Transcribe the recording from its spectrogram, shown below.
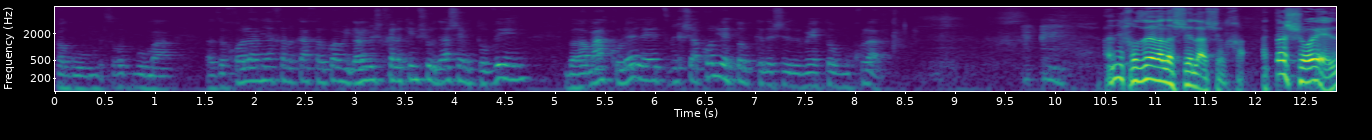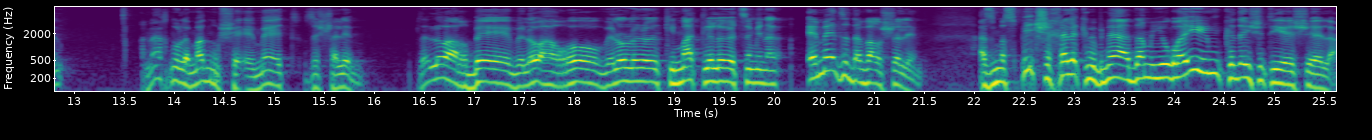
פגום, בצורה פגומה, אז יכול להניח על כך על כל גם אם יש חלקים שהוא יודע שהם טובים, ברמה הכוללת צריך שהכל יהיה טוב כדי שזה יהיה טוב מוחלט. אני חוזר על השאלה שלך. אתה שואל, אנחנו למדנו שאמת זה שלם. זה לא הרבה ולא הרוב ולא לא, לא, כמעט ללא יוצא מן ה... אמת זה דבר שלם. אז מספיק שחלק מבני האדם יהיו רעים כדי שתהיה שאלה.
